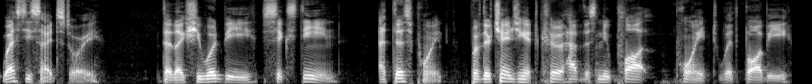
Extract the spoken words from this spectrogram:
West Side Story, that like she would be 16 at this point, but if they're changing it to have this new plot point with Bobby,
